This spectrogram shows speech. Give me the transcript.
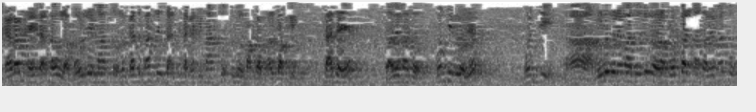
sekarang saya tak tahulah boleh masuk kata masa tak tak kasih masuk terus makam Al-Baqi. Tak ada ya? Tak boleh masuk. Kunci dulu ya. Kunci. Ha, dulu boleh masuk juga orang perempuan tak boleh masuk.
